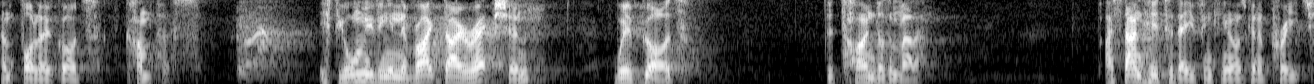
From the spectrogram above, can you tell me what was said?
and follow God's compass. If you're moving in the right direction with God, the time doesn't matter. I stand here today thinking I was going to preach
